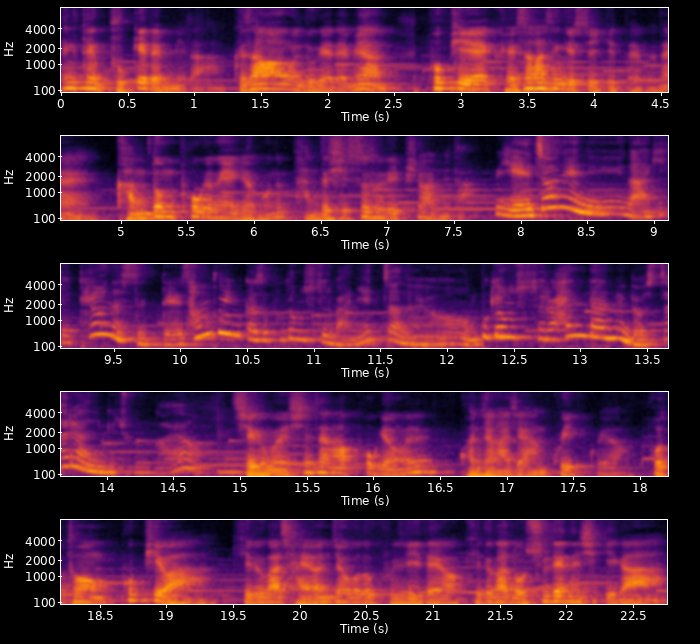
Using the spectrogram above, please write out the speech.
탱탱 붓게 됩니다. 그 상황을 두게 되면 포피에 괴사가 생길 수 있기 때문에 감동 포경의 경우는 반드시 수술이 필요합니다. 예전에는 아기가 태어났을 때 산부인과에서 포경 수술을 많이 했잖아요. 포경 수술을 한다면 몇 살에 하는 게 좋은가요? 지금은 신생아 포경을 권장하지 않고 있고요. 보통 포피와 기두가 자연적으로 분리되어 기두가 노출되는 시기가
